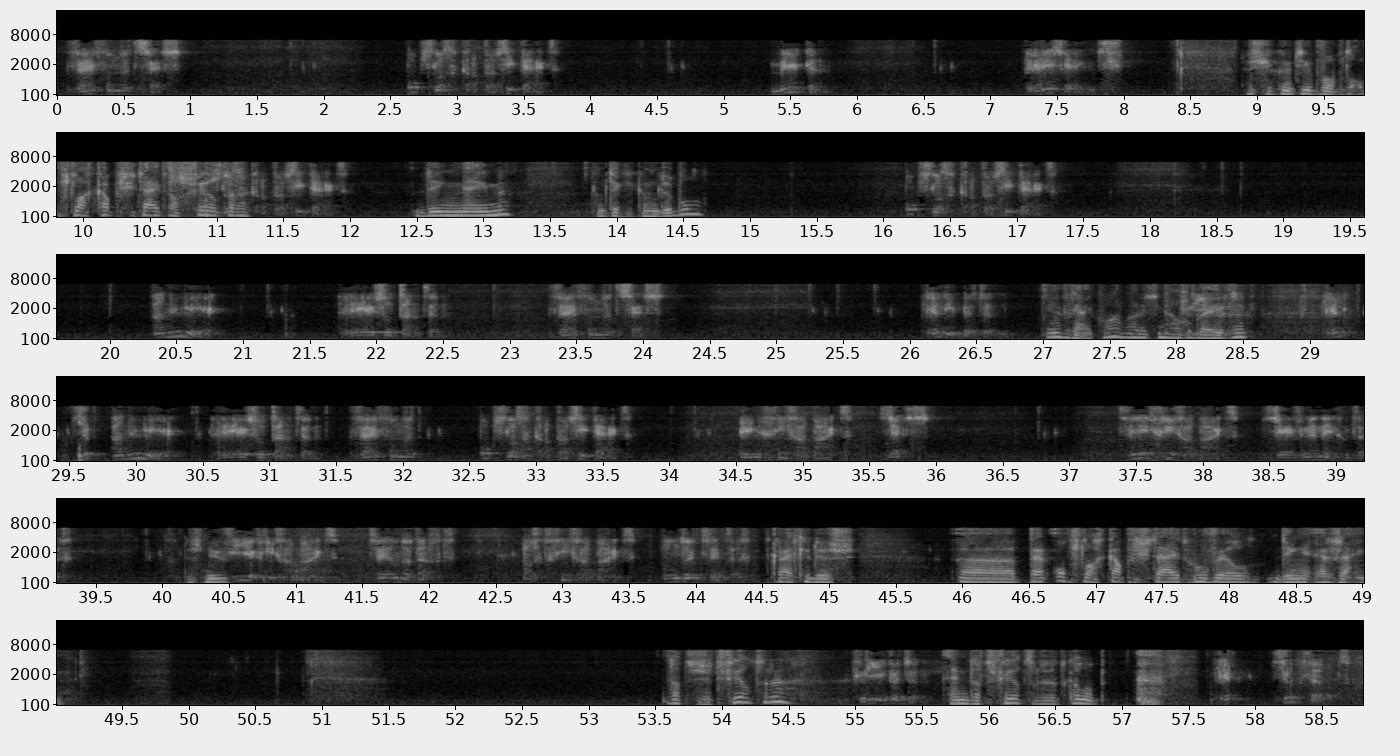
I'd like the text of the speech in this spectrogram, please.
506. Opslagcapaciteit. Merken. Reisrange. Dus je kunt hier bijvoorbeeld de opslagcapaciteit als filter ding nemen. Dan tik ik hem dubbel. Opslagcapaciteit. Annuleer. Resultaten. 506. Rally button. Even kijken hoor, waar is hij nou gebleven? Annuleer. Resultaten. 500. Opslagcapaciteit. 1 gigabyte. 6. 2 gigabyte. 97. Dus nu 4 gigabyte. 208. 8 gigabyte. 120. krijg je dus eh, per opslagcapaciteit hoeveel dingen er zijn. Dat is het filteren. En dat filteren dat kan op Zoekveld.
